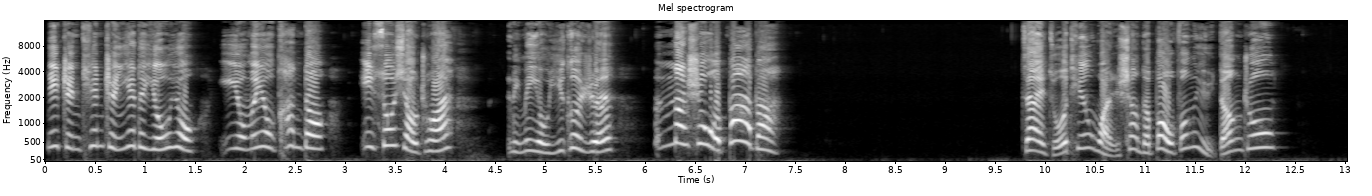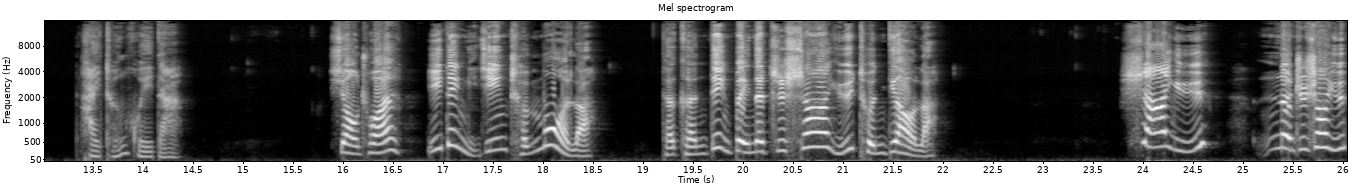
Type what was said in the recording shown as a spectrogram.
你整天整夜的游泳，有没有看到一艘小船？里面有一个人，那是我爸爸。在昨天晚上的暴风雨当中。海豚回答：“小船一定已经沉没了，它肯定被那只鲨鱼吞掉了。”鲨鱼？那只鲨鱼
